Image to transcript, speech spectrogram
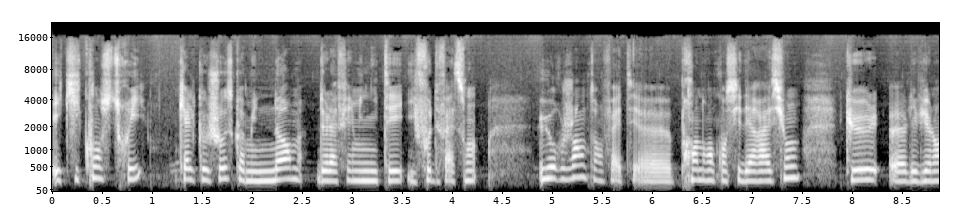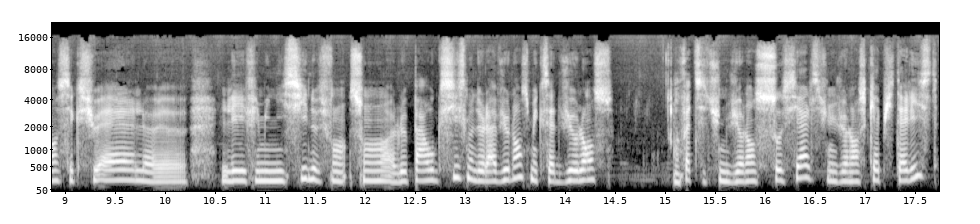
et qui construit quelque chose comme une norme de la féminité. Il faut de façon urgente en fait euh, prendre en considération que euh, les violences sexuelles, les féminicides sont le paroxysme de la violence, mais que cette violence en fait, c'est une violence sociale, c'est une violence capitaliste.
